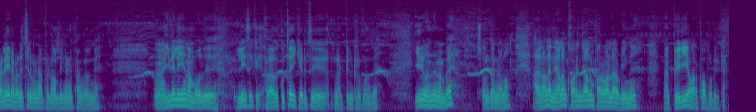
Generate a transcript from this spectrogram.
விளையிற விளைச்சல் வீணாக போயிடும் அப்படின்னு நினைப்பாங்க அவங்க. இதுலேயும் நம்ம வந்து லீஸுக்கு அதாவது குத்தகைக்கு எடுத்து நட்டுக்கிட்டு இருக்கோம் அதை. இது வந்து நம்ம சொந்த நிலம். அதனால் நிலம் குறைஞ்சாலும் பரவாயில்ல அப்படின்னு நான் பெரிய வரப்பாக போட்டுக்கிட்டேன்.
